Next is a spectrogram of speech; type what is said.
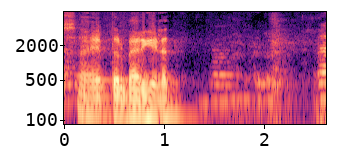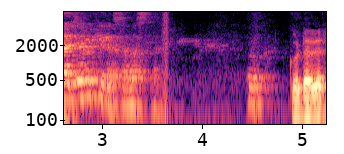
साहेब तर बाहेर बघ, कुठं इकडे.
